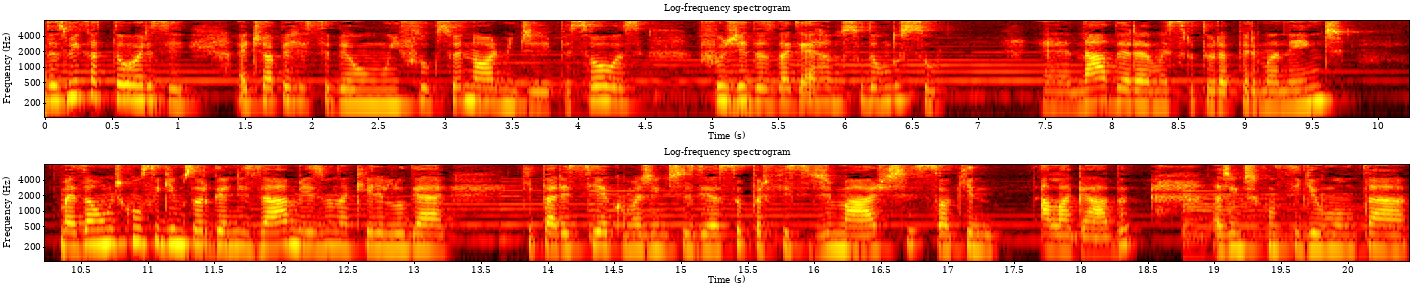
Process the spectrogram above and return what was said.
Em 2014, a Etiópia recebeu um influxo enorme de pessoas fugidas da guerra no Sudão do Sul. É, nada era uma estrutura permanente, mas aonde conseguimos organizar, mesmo naquele lugar que parecia, como a gente dizia, a superfície de Marte, só que alagada, a gente conseguiu montar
